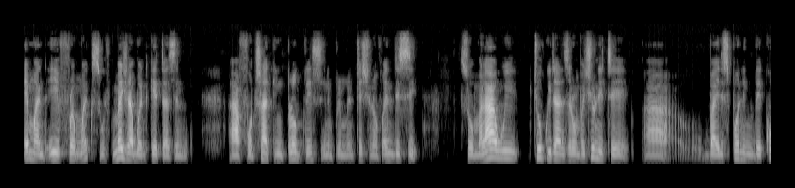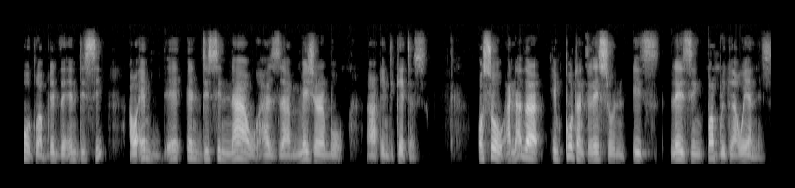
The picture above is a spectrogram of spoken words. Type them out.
M&E frameworks with measurable indicators in, uh, for tracking progress in implementation of NDC. So Malawi took it as an opportunity uh, by responding the call to update the NDC. Our M NDC now has uh, measurable uh, indicators. Also, another important lesson is raising public awareness.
